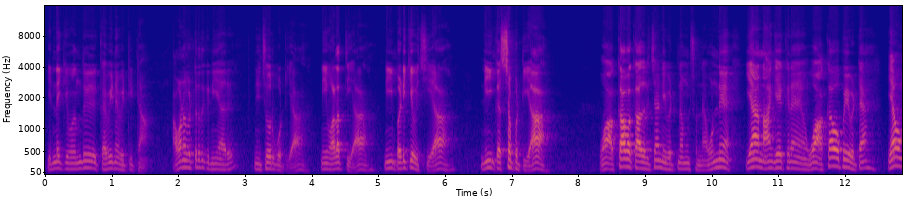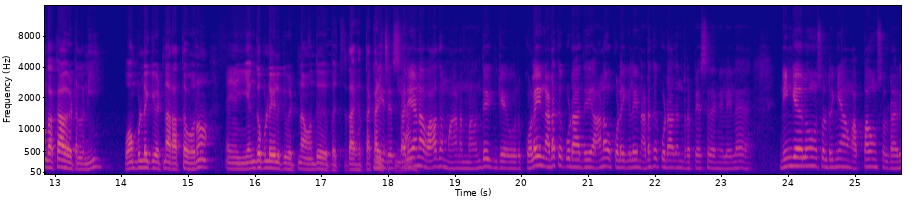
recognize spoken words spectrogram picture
இன்னைக்கு வந்து கவினை வெட்டிட்டான். அவனை வெட்டுறதுக்கு நீ யாரு? நீ சோறு போட்டியா? நீ வளர்த்தியா? நீ படிக்க வச்சியா? நீ கஷ்டப்பட்டியா? உன் அக்காவை காதலிச்சா நீ வெட்டினோம்னு சொன்னேன் ஒன்று ஏன் நான் கேட்குறேன் உன் அக்காவை போய் வெட்டேன். ஏன் உங்கள் அக்காவை வெட்டலை நீ? உன் பிள்ளைக்கு வெட்டினா ரத்தம் வரும் எங்கள் பிள்ளைகளுக்கு வெட்டினா வந்து தக்காளி இது? சரியான வாதமா? நம்ம வந்து இங்க ஒரு கொலை நடக்கக்கூடாது ஆணவ கொலைகளே நடக்கக்கூடாதுன்ற பேசுற நிலையில நீங்களும் சொல்றீங்க அவங்க அப்பாவும் சொல்றாரு.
